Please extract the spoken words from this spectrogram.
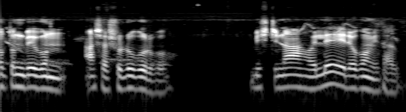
নতুন বেগুন আসা শুরু করব। বৃষ্টি না হইলে এরকমই থাকব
